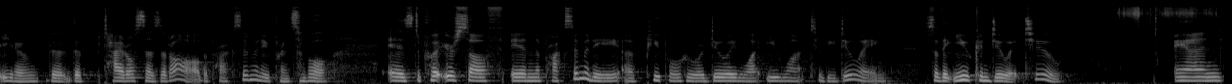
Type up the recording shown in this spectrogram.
you know, the, the title says it all. The proximity principle is to put yourself in the proximity of people who are doing what you want to be doing so that you can do it too. And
